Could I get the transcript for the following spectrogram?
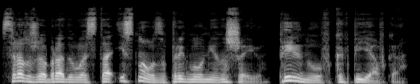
Сразу же обрадовалась та и снова запрыгнула мне на шею, прильнув, как пиявка.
